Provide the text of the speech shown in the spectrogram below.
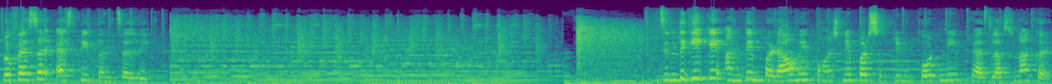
प्रोफेसर एस पी बंसल ने। ज़िंदगी के अंतिम पड़ाव में पहुँचने पर सुप्रीम कोर्ट ने फैसला सुनाकर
